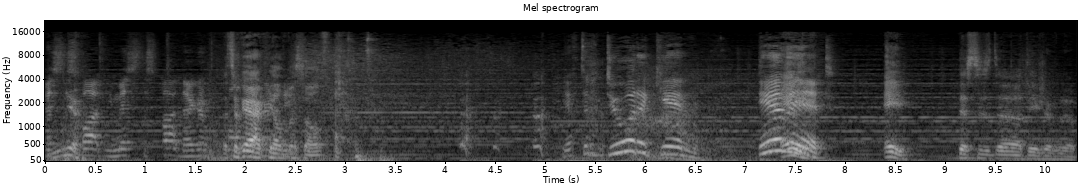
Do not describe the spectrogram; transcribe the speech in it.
Missed Yeah. the spot. You missed the spot. They're gonna. That's okay, I killed underneath. myself. You have to do it again. Damn Hey. it! hey, this is the deja vu.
